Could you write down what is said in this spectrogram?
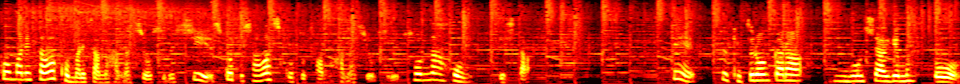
こんまりさんはこんまりさんの話をするし、スコットさんはスコットさんの話をする。そんな本でした。で、結論から申し上げますと、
